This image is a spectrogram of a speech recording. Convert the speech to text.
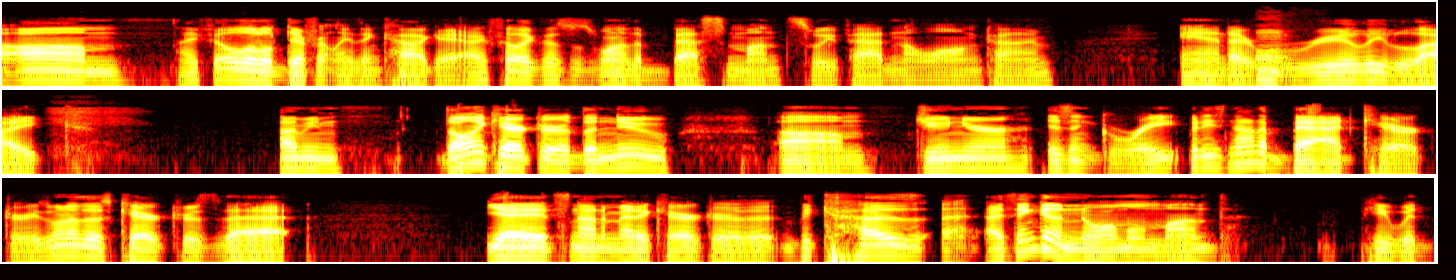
um I feel a little differently than Kage. I feel like this was one of the best months we've had in a long time. And I Hmm. really like I mean, the only character, the new um Junior isn't great, but he's not a bad character. He's one of those characters that yeah, it's not a meta character that, because I- I think in a normal month he would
